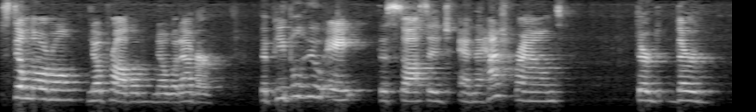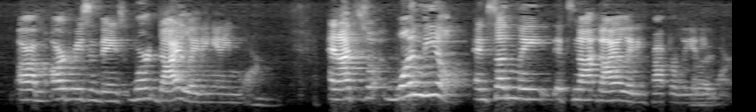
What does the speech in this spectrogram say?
still normal, no problem, no whatever. The people who ate the sausage and the hash browns, their their um, arteries and veins weren't dilating anymore. And I so one meal, and suddenly it's not dilating properly Right. anymore.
